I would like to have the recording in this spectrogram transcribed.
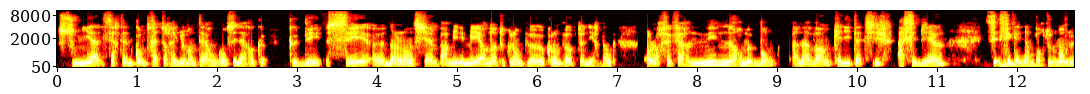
soumis à certaines contraintes réglementaires. On considère que, que D, c'est dans l'ancien parmi les meilleures notes que l'on peut, que l'on peut obtenir. Donc, on leur fait faire un énorme bond en avant, qualitatif, assez bien. C'est, c'est gagnant pour tout le monde.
